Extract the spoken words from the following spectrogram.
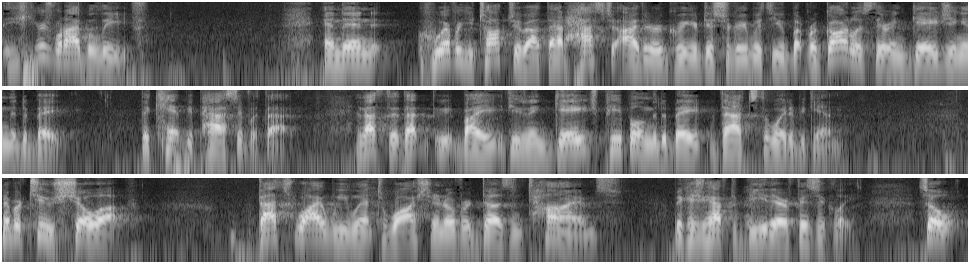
here's what I believe. And then whoever you talk to about that has to either agree or disagree with you, but regardless, they're engaging in the debate. They can't be passive with that. And that's the, that, by, if you can engage people in the debate, that's the way to begin. Number two, show up. That's why we went to Washington over a dozen times, because you have to be there physically. So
